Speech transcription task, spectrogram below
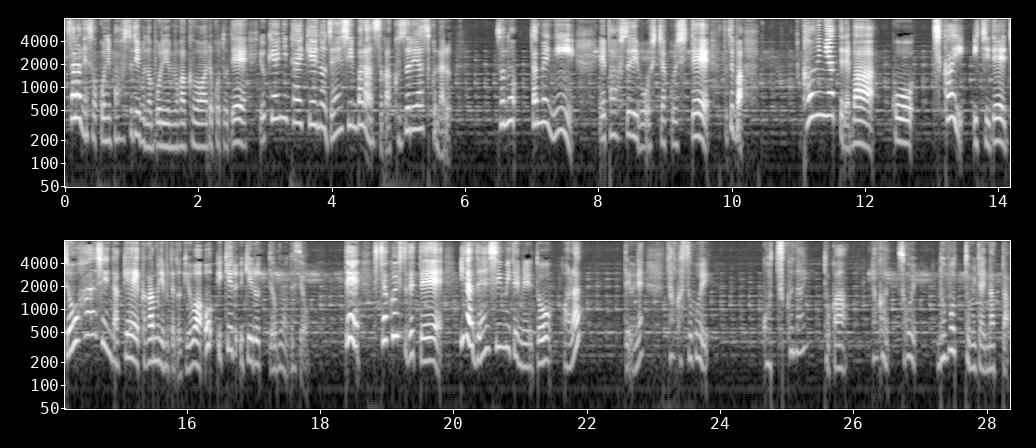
さらにそこにパフスリーブのボリュームが加わることで、余計に体型の全身バランスが崩れやすくなる。そのためにえパフスリーブを試着して、例えば顔に似合ってれば、こう、近い位置で上半身だけ鏡で見た時はおいけるいけるって思うんですよで試着室出ていざ全身見てみるとあらっていうね。なんかすごいごつくない？とかなんかすごいロボットみたいになったっ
